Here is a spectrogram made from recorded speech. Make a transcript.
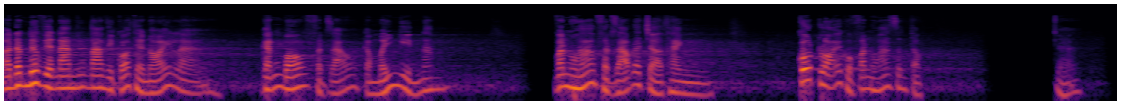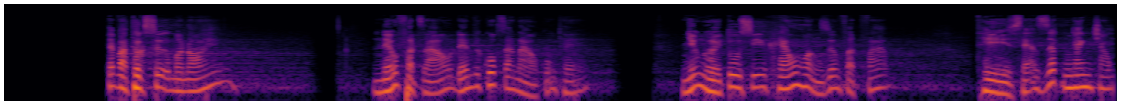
Ở đất nước việt nam chúng ta thì có thể nói là gắn bó phật giáo cả mấy nghìn năm. Văn hóa phật giáo đã trở thành cốt lõi của văn hóa dân tộc. Đấy. thế và thực sự mà nói, nếu phật giáo đến với quốc gia nào cũng thế những người tu sĩ khéo hoàng dương phật pháp thì sẽ rất nhanh chóng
